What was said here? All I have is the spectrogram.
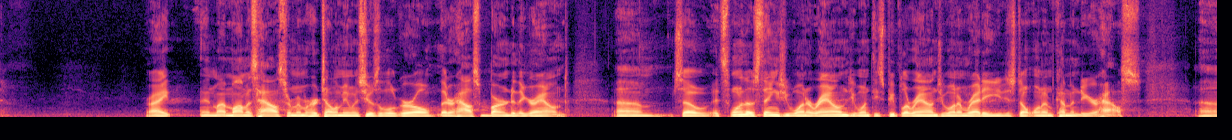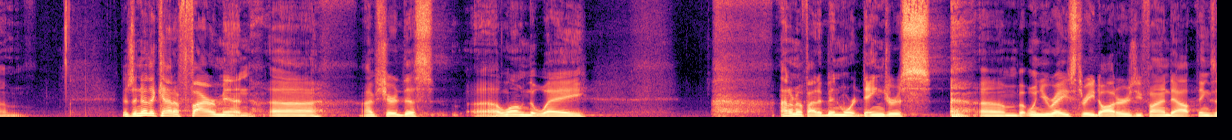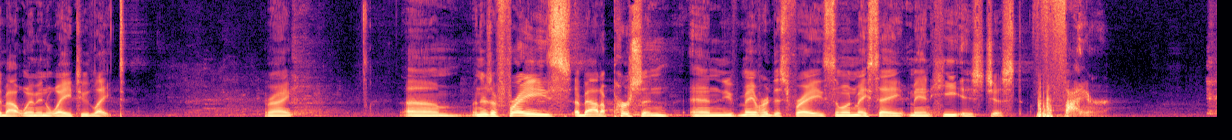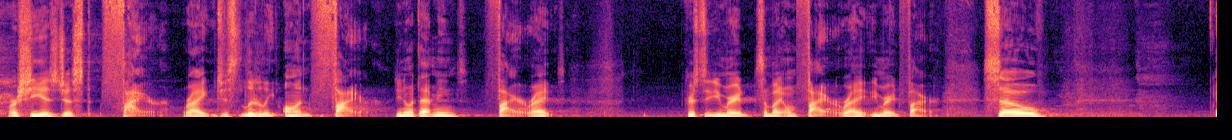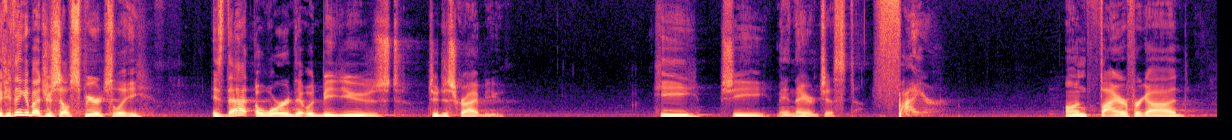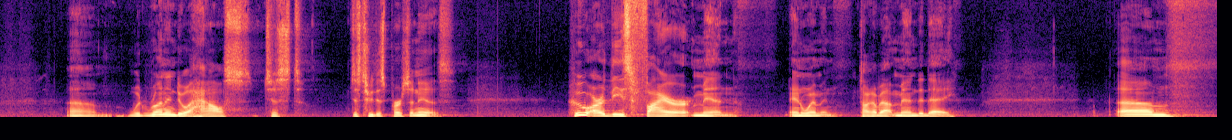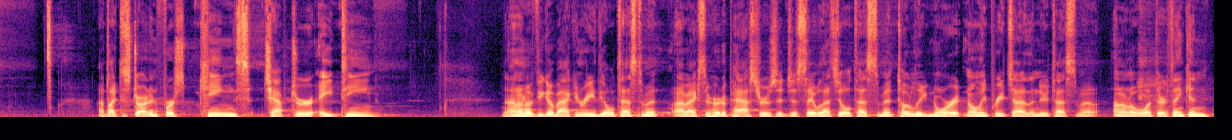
Right? In my mama's house, I remember her telling me when she was a little girl that her house burned to the ground. Um, so it's one of those things you want around. You want these people around. You want them ready. You just don't want them coming to your house. Um, there's another kind of firemen. Uh, I've shared this uh, along the way. I don't know if I'd have been more dangerous, um, but when you raise three daughters, you find out things about women way too late. Right? Um, and there's a phrase about a person, and you may have heard this phrase. Someone may say, Man, he is just fire. Or she is just fire, right? Just literally on fire. Do you know what that means? Fire, right? Krista, you married somebody on fire, right? You married fire. So, if you think about yourself spiritually, is that a word that would be used to describe you? He, she, man, they are just fire. On fire for God, um, would run into a house just, just who this person is. Who are these fire men and women? Talk about men today. Um, I'd like to start in 1 Kings chapter 18. Now, I don't know if you go back and read the Old Testament. I've actually heard of pastors that just say, well, that's the Old Testament, totally ignore it, and only preach out of the New Testament. I don't know what they're thinking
